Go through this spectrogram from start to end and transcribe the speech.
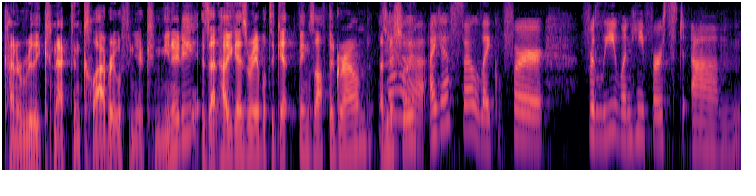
kind of really connect and collaborate within your community? Is that how you guys were able to get things off the ground initially? Yeah, I guess so. Like for for Lee, when he first um,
